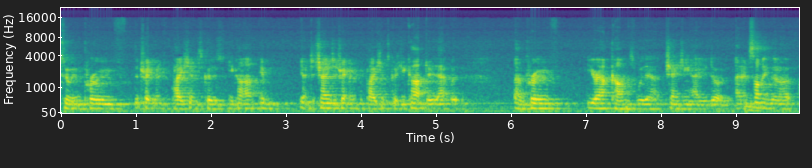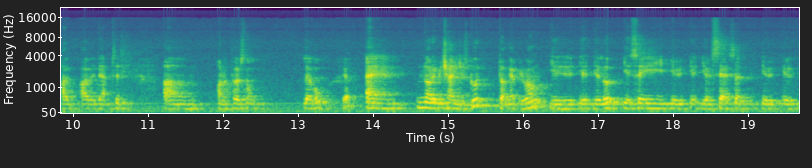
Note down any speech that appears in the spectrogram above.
to improve the treatment for patients because you can't you know, to change the treatment for patients because you can't do that but improve your outcomes without changing how you do it and it's something that I, I've, I've adapted um, on a personal level Yep. and not every change is good. Don't get me wrong. You, you, you look, you see, you, you, you assess, and you, you,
